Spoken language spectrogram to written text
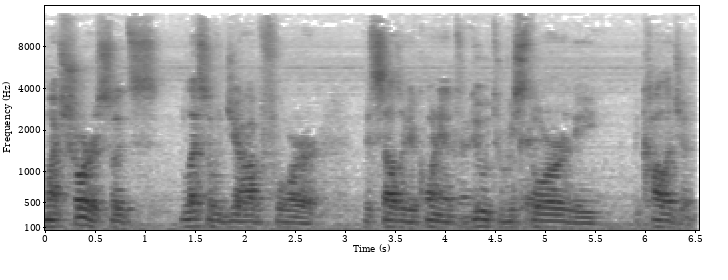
much shorter, so it's less of a job for the cells of your cornea to do to restore the, the collagen.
